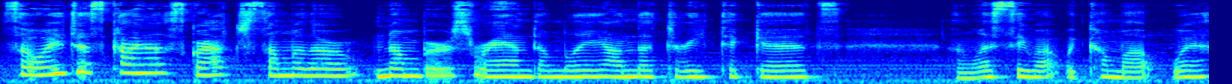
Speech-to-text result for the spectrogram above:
So we just kind of scratched some of the numbers randomly on the three tickets. And let's see what we come up with.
